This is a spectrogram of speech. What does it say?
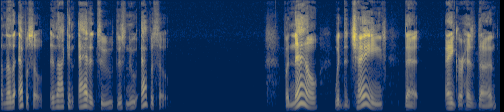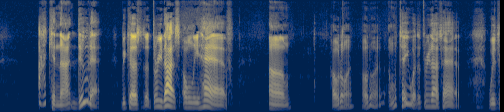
another episode, and I can add it to this new episode. But now, with the change that Anchor has done, I cannot do that because the three dots only have um hold on, hold on. I'm gonna tell you what the three dots have, which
